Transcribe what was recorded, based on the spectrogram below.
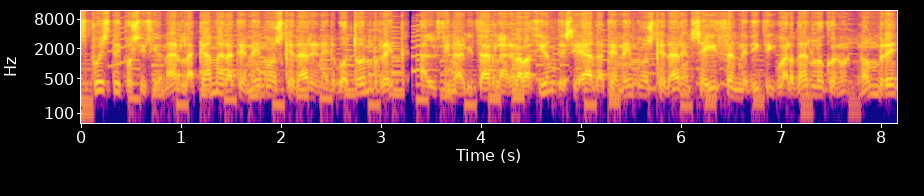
Después de posicionar la cámara tenemos que dar en el botón REC, al finalizar la grabación deseada tenemos que dar en Save and Edit y guardarlo con un nombre,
